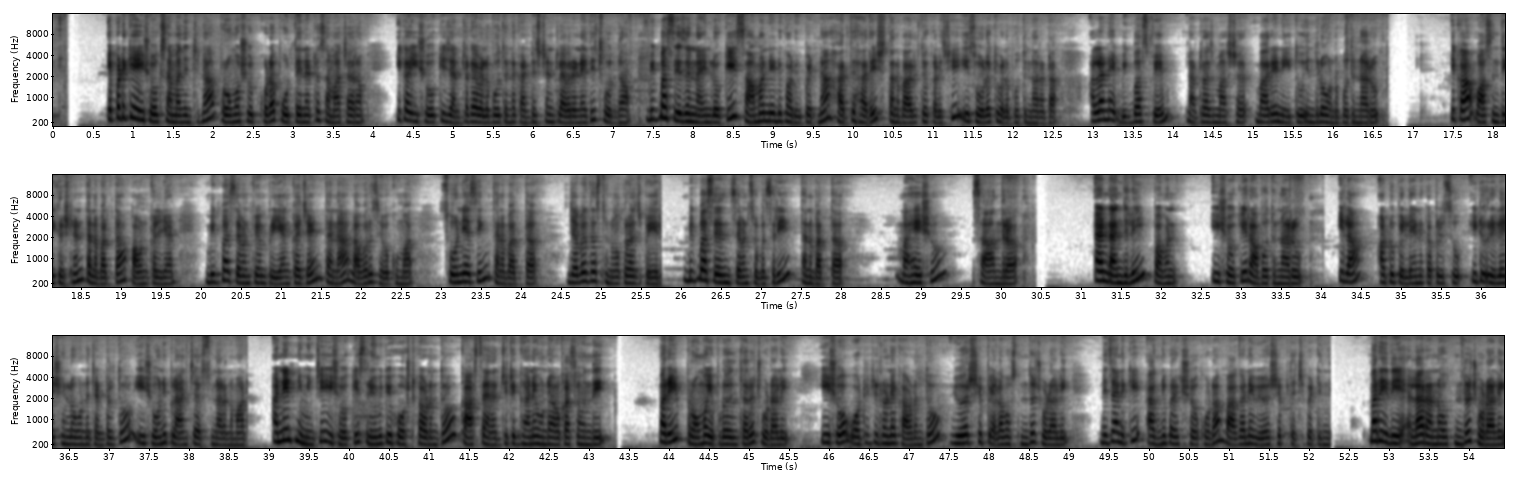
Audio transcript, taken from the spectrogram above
ఇప్పటికే ఈ షోకి సంబంధించిన ప్రోమో షూట్ కూడా పూర్తయినట్లు సమాచారం. ఇక ఈ షోకి జంటలుగా వెళ్ళబోతున్న కంటెస్టెంట్లు ఎవరనేది చూద్దాం. బిగ్ బాస్ సీజన్ నైన్లోకి సామాన్యుడిగా అడుగుపెట్టిన హరిత హరీష్ తన భార్యతో కలిసి ఈ షోలోకి వెళ్ళబోతున్నారట. అలానే Bigg Boss fame Nataraj master భార్య నీతు ఇందులో ఉండబోతున్నారు. ఇక వాసంతి కృష్ణన్ తన భర్త Pawan Kalyan. Bigg Boss seven fame Priyanka Jain తన లవరు శివకుమార్. సోనియా సింగ్ తన భర్త. జబర్దస్త్ నూకరాజ్ పేరు. Bigg Boss season seven Subhashree తన భర్త. మహేషు సాంద్ర. అండ్ అంజలి పవన్ ఈ షోకి రాబోతున్నారు. ఇలా అటు పెళ్ళైన కపిల్స్ ఇటు రిలేషన్లో ఉన్న జంటలతో ఈ షోని ప్లాన్ చేస్తున్నారన్నమాట. అన్నింటిని మించి ఈ షోకి శ్రీమికి హోస్ట్ కావడంతో కాస్త ఎనర్జెటిక్గానే ఉండే అవకాశం ఉంది. మరి ప్రోమో ఎప్పుడు వదులుతారో చూడాలి. ఈ షో ఓటీటీలోనే కావడంతో వ్యూవర్షిప్ ఎలా వస్తుందో చూడాలి. నిజానికి అగ్ని పరీక్ష షో కూడా బాగానే వ్యూవర్షిప్ తెచ్చిపెట్టింది. మరి ఇది ఎలా రన్ అవుతుందో చూడాలి.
